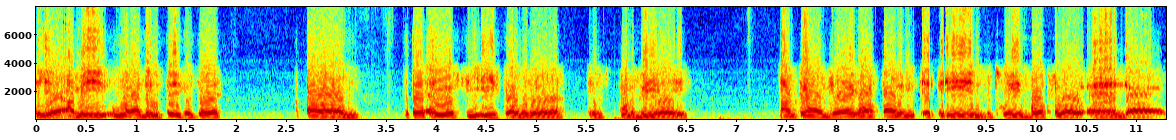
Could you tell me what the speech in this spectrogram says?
Yeah, I mean, what I do think is that um, the AFC East over there is going to be a knockdown, drag out fight at the end between Buffalo and uh,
